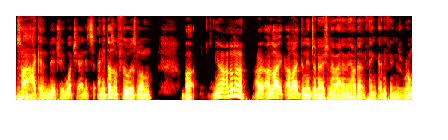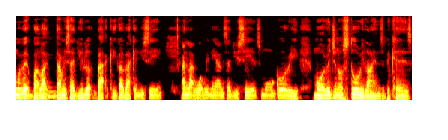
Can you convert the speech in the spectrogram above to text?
so I, I Mm. can literally watch it, and it's and it doesn't feel as long. But you know, I don't know. I, I like I like the new generation of anime. I don't think anything is wrong with it. But like Mm. Dami said, you look back, you go back, and you see, and like what Whitney Ann said, you see it's more gory, more original storylines because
